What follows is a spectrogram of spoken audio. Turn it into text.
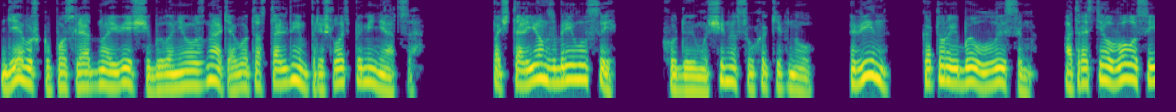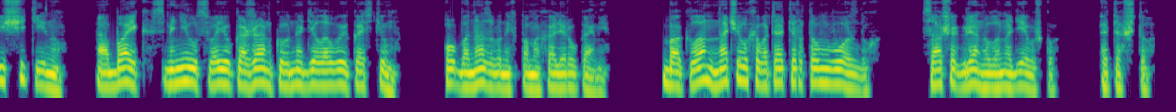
Девушку после одной вещи было не узнать, а вот остальным пришлось поменяться. Почтальон сбрил усы. Худой мужчина сухо кивнул. Вин, который был лысым, отрастил волосы и щетину, а Байк сменил свою кожанку на деловой костюм. Оба названных помахали руками. Баклан начал хватать ртом воздух. Саша глянула на девушку. «Это что?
